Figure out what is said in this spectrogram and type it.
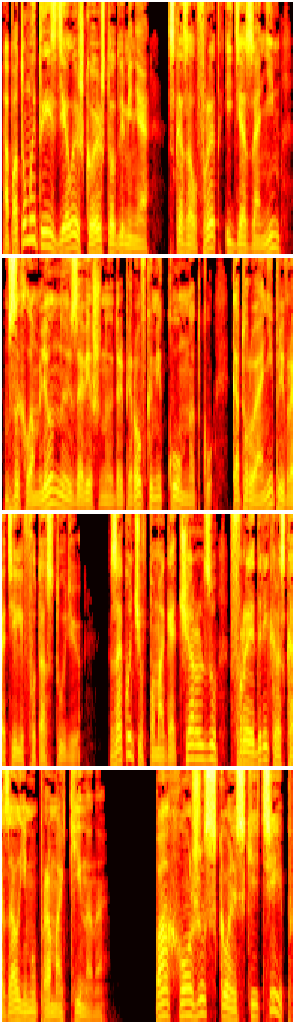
А потом и ты сделаешь кое-что для меня», — сказал Фред, идя за ним в захламленную, завешенную драпировками комнатку, которую они превратили в фотостудию. Закончив помогать Чарльзу, Фредерик рассказал ему про Маккинона. «Похоже, скользкий тип»,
